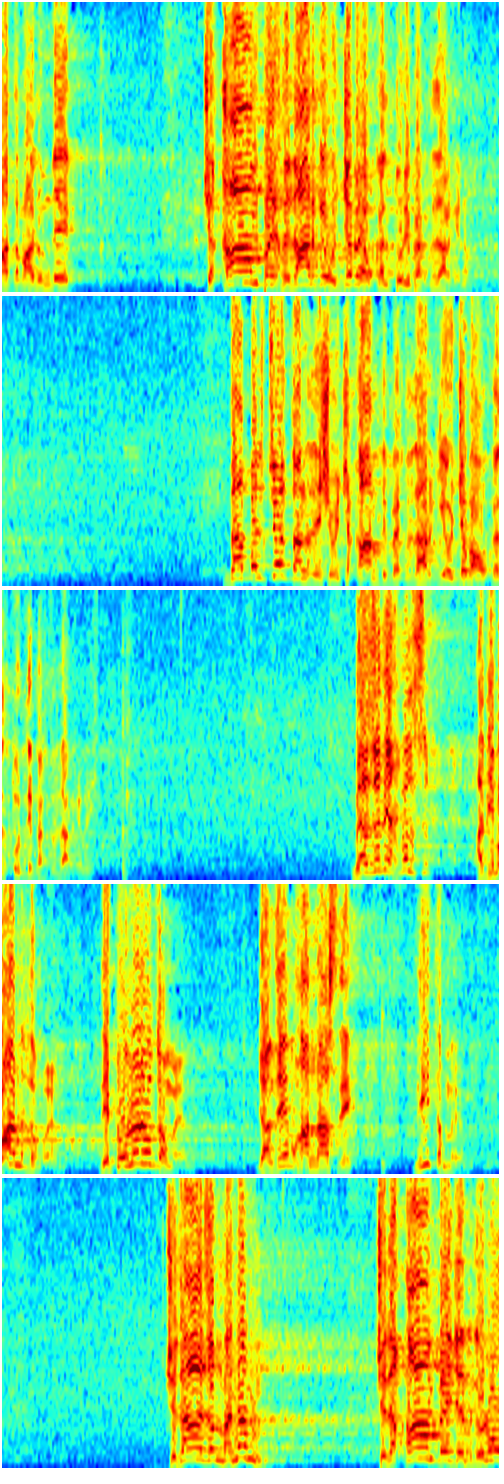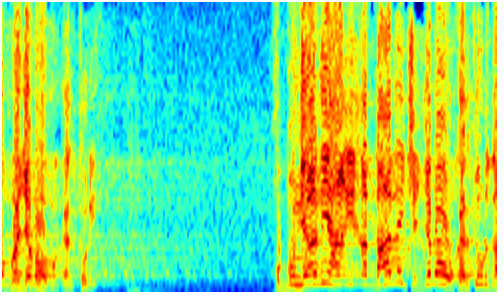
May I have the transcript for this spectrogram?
ماته معلوم دی چې قام په اقتدار کې او ژبه او کلتور په اقتدار کې نه دا بل چرته نه دی شوی چې قام دې په اقتدار کې او ژبه او کلتور دې په اقتدار کې نه بیا زه د خپل ادیبانو ته وایم د ټولنو ته وایم جانزیب خان ناس دی دې ته وایم چې دا زه منم چې د قام پیژندګلو په ژبه او په کلتوري خو بنیادي حقیقت دا دی چې ژبه او کلتور د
